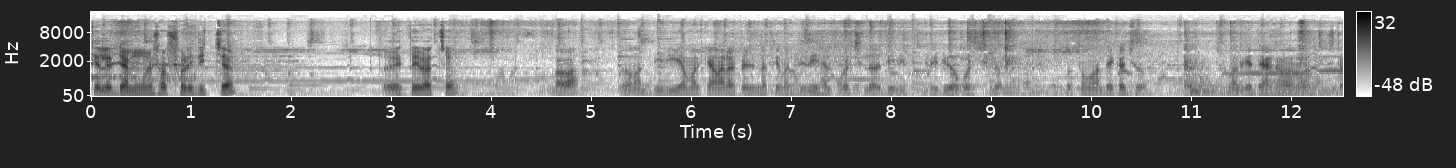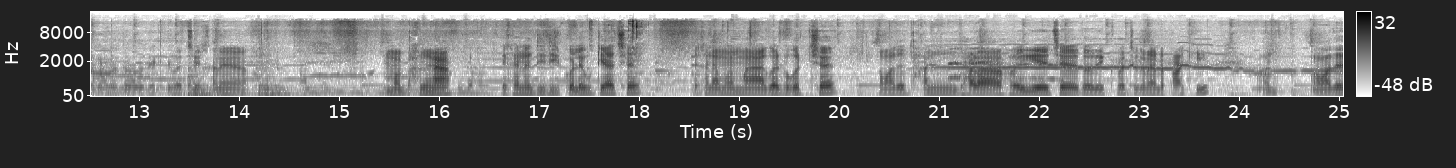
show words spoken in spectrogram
তেলের ড্যামগুলো সব সরিয়ে দিচ্ছে। তো দেখতেই পাচ্ছ, বাবা। তো আমার দিদি, আমার ক্যামেরার পেছনে আমার দিদি হেল্প করছিল, দিদি ভিডিও করছিল। তো তোমরা দেখেছ, তোমাদেরকে দেখানোর চেষ্টা করব। তো দেখতে পাচ্ছ, এখানে আমার ভাঙনা এখানে দিদির কোলে উঠে আছে। এখানে আমার মা গল্প করছে। আমাদের ধান ঝাড়া হয়ে গিয়েছে। তো দেখতে পাচ্ছ, এখানে একটা পাখি। আমাদের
